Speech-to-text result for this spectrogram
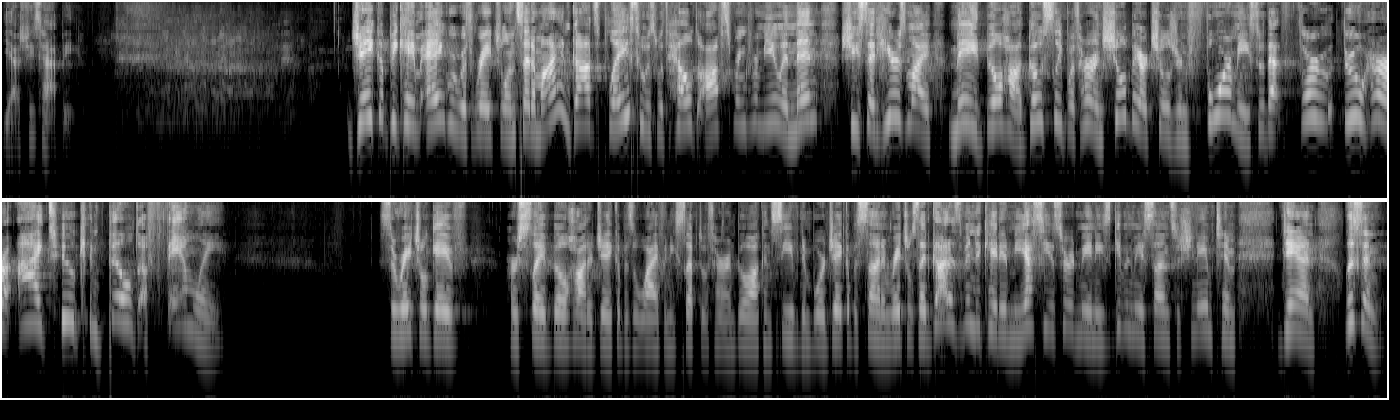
Yeah, she's happy. Jacob became angry with Rachel and said, Am I in God's place who has withheld offspring from you? And then she said, Here's my maid, Bilhah. Go sleep with her and she'll bear children for me so that through, through her I too can build a family. So Rachel gave her slave Bilhah to Jacob as a wife, and he slept with her, and Bilhah conceived and bore Jacob a son. And Rachel said, God has vindicated me. Yes, he has heard me, and he's given me a son. So she named him Dan. Listen,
